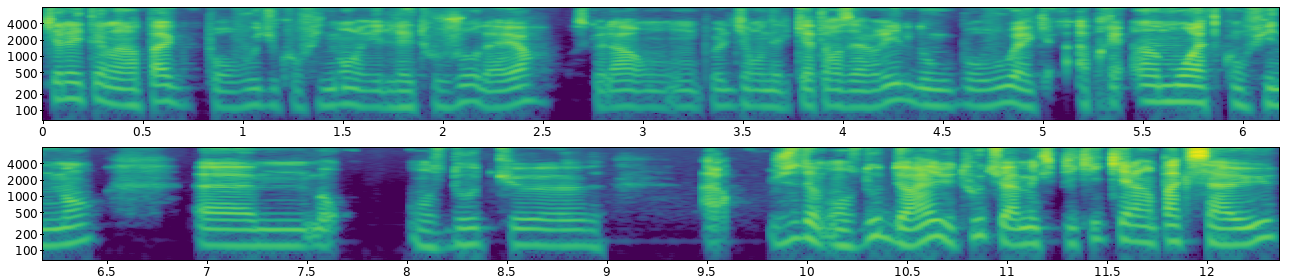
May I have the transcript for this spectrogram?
quel a été l'impact pour vous du confinement? Il l'est toujours d'ailleurs, parce que là, on peut le dire, on est le 14 avril. Donc, pour vous, après un mois de confinement, bon, on se doute que. Alors, justement, on se doute de rien du tout. Tu vas m'expliquer quel impact ça a eu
